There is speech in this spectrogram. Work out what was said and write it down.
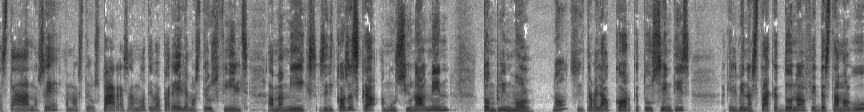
estar, no sé, amb els teus pares, amb la teva parella, amb els teus fills, amb amics, és a dir, coses que emocionalment t'omplin molt, no? O sigui, treballar el cor, que tu sentis aquell benestar que et dona el fet d'estar amb algú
